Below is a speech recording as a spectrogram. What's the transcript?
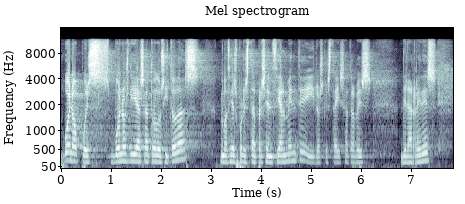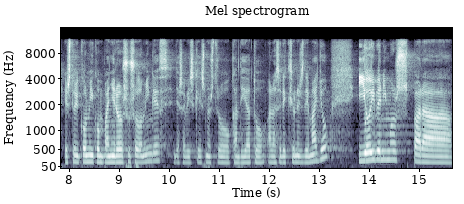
Bueno, pues buenos días a todos y todas. Gracias por estar presencialmente y los que estáis a través de las redes. Estoy con mi compañero Suso Domínguez, ya sabéis que es nuestro candidato a las elecciones de mayo, y hoy venimos para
